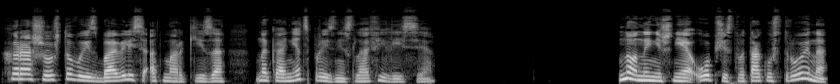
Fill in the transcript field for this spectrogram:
«Хорошо, что вы избавились от маркиза», — наконец произнесла Фелисия. «Но нынешнее общество так устроено,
